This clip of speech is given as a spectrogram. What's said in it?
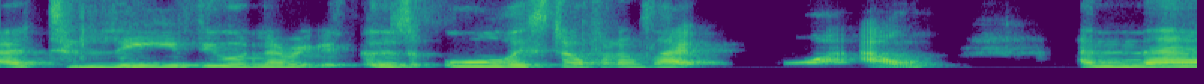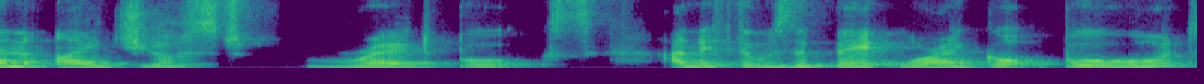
uh, to leave the ordinary. There's all this stuff. And I was like, wow. And then I just read books. And if there was a bit where I got bored,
